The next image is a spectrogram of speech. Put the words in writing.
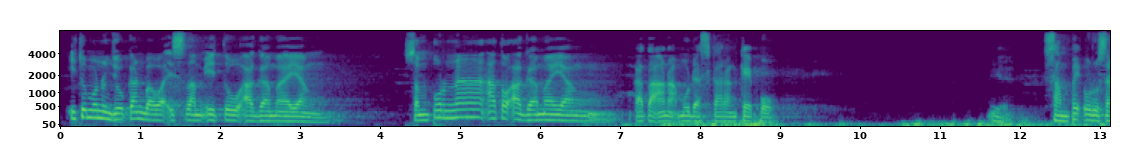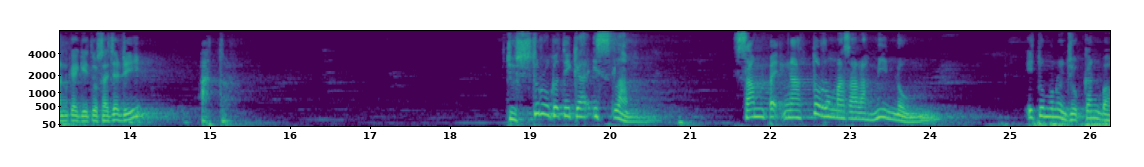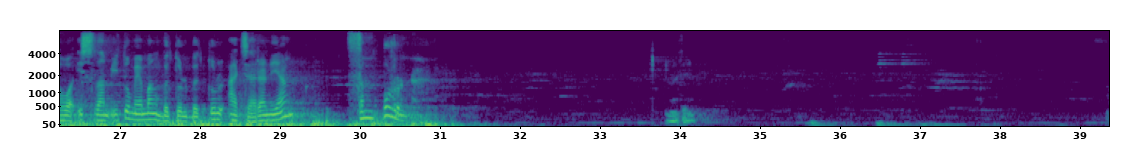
itu menunjukkan bahwa Islam itu agama yang sempurna atau agama yang kata anak muda sekarang kepo. Ya. Sampai urusan kayak gitu saja diatur. Justru ketika Islam sampai ngatur masalah minum itu menunjukkan bahwa Islam itu memang betul-betul ajaran yang sempurna.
